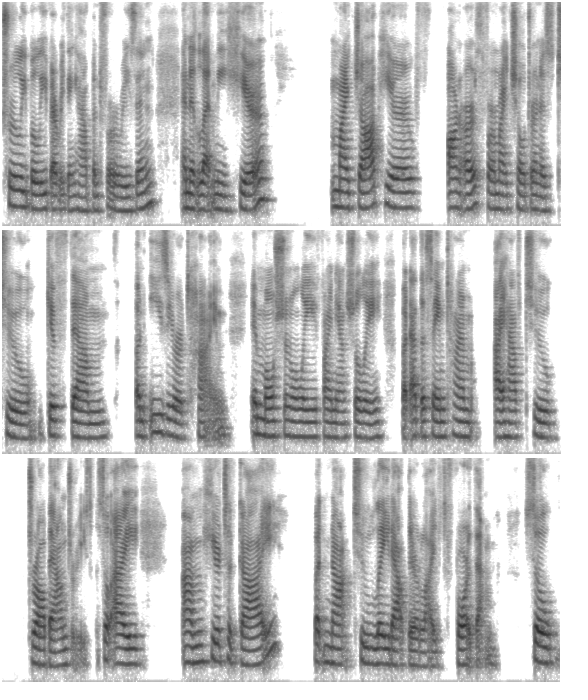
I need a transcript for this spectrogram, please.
truly believe everything happened for a reason and it led me here, my job here on earth for my children is to give them an easier time emotionally, financially, but at the same time, I have to draw boundaries. So I I'm here to guide but not to lay out their lives for them. So,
